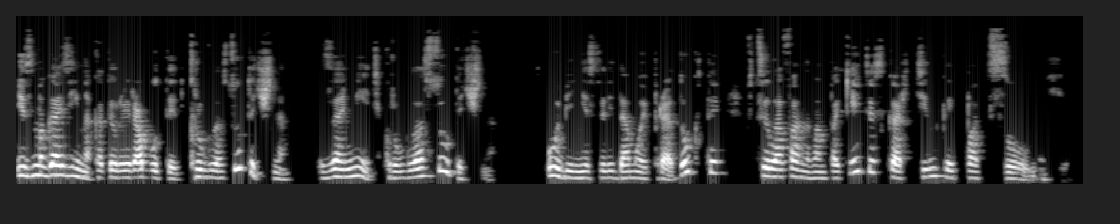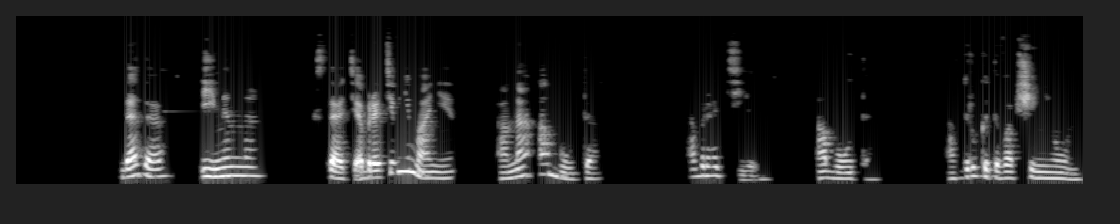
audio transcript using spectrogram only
из магазина, который работает круглосуточно, заметь, круглосуточно, Обе несли домой продукты в целлофановом пакете с картинкой подсолнухи. Да-да, именно. Кстати, обрати внимание, она обута. Обратил. Обута. А вдруг это вообще не он?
